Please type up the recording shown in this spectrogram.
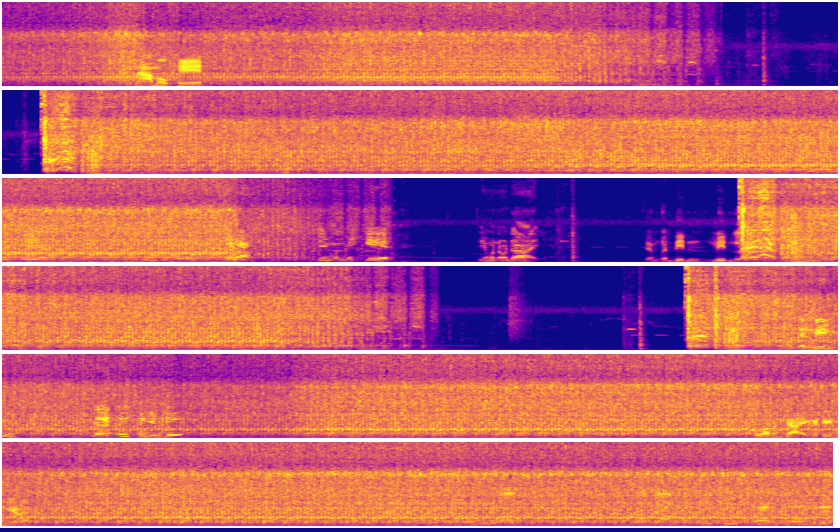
น้ำโอเคมันไม่เก๊หรอกใช่ป่ะเสียงมันไม่เก๊เสียงมันเอาได้เสียงก็ดินลิ้นไหล แรงอึกมันยังเยอะ ตัวมันใหญ่ก็ดิ้นอย่างเงี้ยแหละ ลองดูว่าอาจารย์จะซื้อซื้อไปลองดูเลย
